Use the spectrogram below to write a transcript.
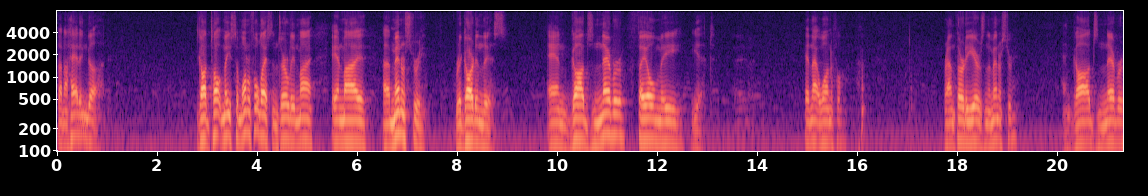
than I had in God. God taught me some wonderful lessons early in my, in my uh, ministry regarding this. And God's never failed me yet. Isn't that wonderful? Around 30 years in the ministry, and God's never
